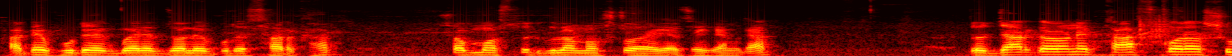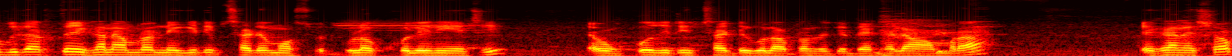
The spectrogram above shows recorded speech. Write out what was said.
ফাটে ফুটে একবারে জলে পুরে সারখার। সব মসপেটগুলো নষ্ট হয়ে গেছে এখানকার। তো যার কারণে কাজ করার সুবিধার্থে এখানে আমরা নেগেটিভ সাইডে মসপেটগুলো খুলে নিয়েছি এবং পজিটিভ সাইডগুলো আপনাদেরকে দেখালাম আমরা। এখানে সব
